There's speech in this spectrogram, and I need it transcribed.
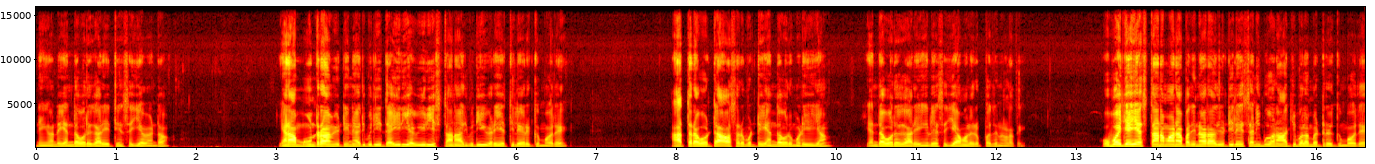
நீங்கள் வந்து எந்த ஒரு காரியத்தையும் செய்ய வேண்டும். ஏன்னா மூன்றாம் வீட்டின் அதிபதி தைரிய வீரியஸ்தானாதிபதி விரயத்தில் இருக்கும்போது ஆத்திரப்பட்டு அவசரப்பட்டு எந்த ஒரு முடிவையும் எந்த ஒரு காரியங்களையும் செய்யாமல் இருப்பது நல்லது. உபஜெயஸ்தானமான பதினாறாவது வீட்டிலே சனி பகவான் ஆட்சி பலம் பெற்றிருக்கும்போது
